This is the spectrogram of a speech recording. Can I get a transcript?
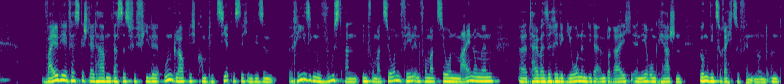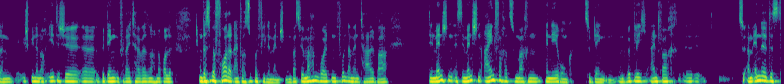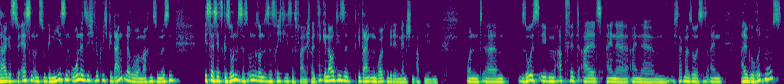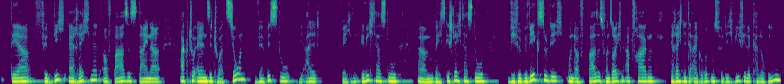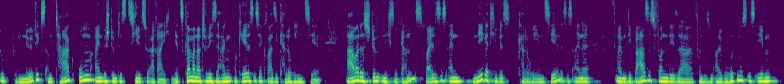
weil wir festgestellt haben, dass es für viele unglaublich kompliziert ist, sich in diesem riesigen Wust an Informationen, Fehlinformationen, Meinungen, äh, teilweise Religionen, die da im Bereich Ernährung herrschen, irgendwie zurechtzufinden. Und, und dann spielen dann auch ethische äh, Bedenken vielleicht teilweise noch eine Rolle. Und das überfordert einfach super viele Menschen. Und was wir machen wollten, fundamental war, den Menschen, es den Menschen einfacher zu machen, Ernährung zu denken und wirklich einfach äh, zu, am Ende des Tages zu essen und zu genießen, ohne sich wirklich Gedanken darüber machen zu müssen, ist das jetzt gesund, ist das ungesund, ist das richtig, ist das falsch? Weil die, genau diese Gedanken wollten wir den Menschen abnehmen. Und ähm, so ist eben Upfit als eine, eine, ich sag mal so, es ist ein Algorithmus, der für dich errechnet auf Basis deiner aktuellen Situation, wer bist du, wie alt, welches Gewicht hast du, ähm, welches Geschlecht hast du, wie viel bewegst du dich und auf Basis von solchen Abfragen errechnet der Algorithmus für dich, wie viele Kalorien du benötigst am Tag, um ein bestimmtes Ziel zu erreichen. Jetzt kann man natürlich sagen, okay, das ist ja quasi Kalorienzählen. Aber das stimmt nicht so ganz, weil es ist ein negatives Kalorienzählen. Es ist eine, ähm, die Basis von, dieser, von diesem Algorithmus ist eben,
